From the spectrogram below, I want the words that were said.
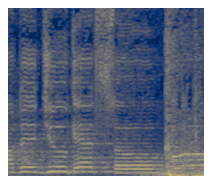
How did you get so cold?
